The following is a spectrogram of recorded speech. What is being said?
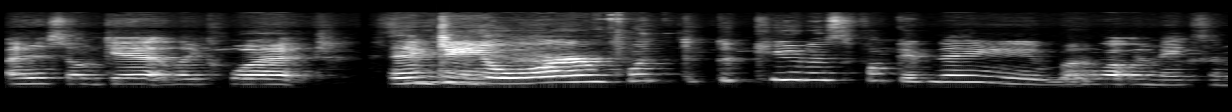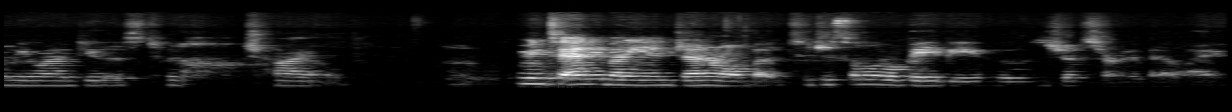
I just don't get like what. And Excuse. DeOrr, what the, the cutest fucking name? What would make somebody want to do this to a child? I mean, to anybody in general, but to just a little baby who's just started their life.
